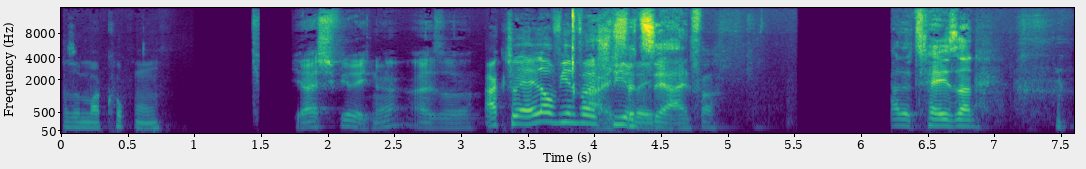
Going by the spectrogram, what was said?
Also mal gucken. Ja, ist schwierig, ne? Also. Aktuell auf jeden Fall ja, schwierig. Ich sehr einfach. Alle tasern.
